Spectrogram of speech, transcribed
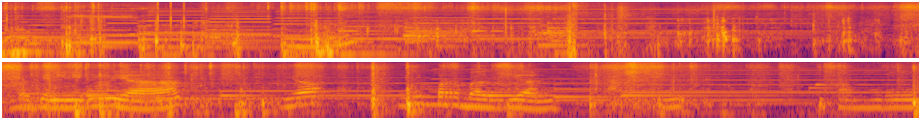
kasih ini. Bagian ini dulu ya. Dia ini per bagian ini disambung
